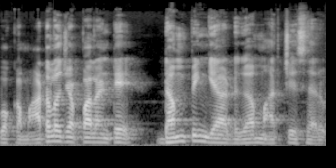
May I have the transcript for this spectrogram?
ఒక మాటలో చెప్పాలంటే డంపింగ్ యార్డ్గా మార్చేశారు.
